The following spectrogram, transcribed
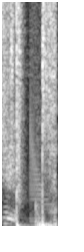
two.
